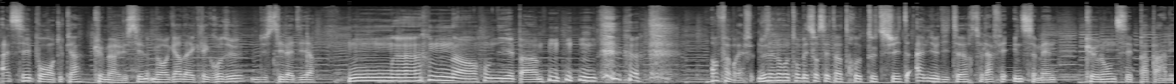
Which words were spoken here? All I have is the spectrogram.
assez pour en tout cas que Marie-Lucille me regarde avec les gros yeux du style à dire Hmm, euh, non, on n'y est pas. Enfin bref, nous allons retomber sur cette intro tout de suite. Amis auditeurs, cela fait une semaine que l'on ne s'est pas parlé.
